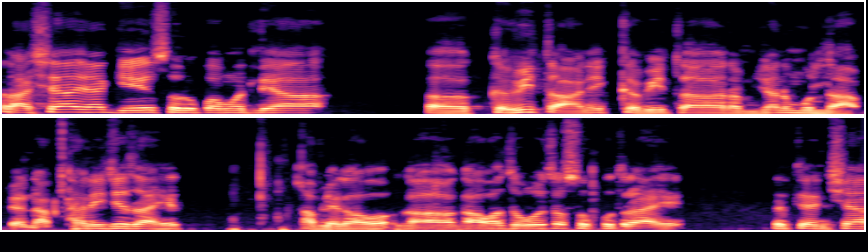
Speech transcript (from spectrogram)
तर अशा या गेय स्वरूपामधल्या कविता आणि कविता रमजान मुल्ला आपल्या नागठाणीचेच आहेत. आपल्या गावा गा गावाजवळचा सुपुत्र आहे. तर त्यांच्या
